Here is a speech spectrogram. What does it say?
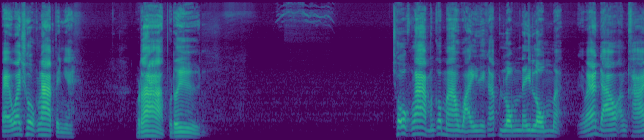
แปลว่าโชคลาภเป็นไง ราบรื่น โชคลาภมันก็มาไวเลยครับ ลมในลมอะเห็นไหมดาวอังคาร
